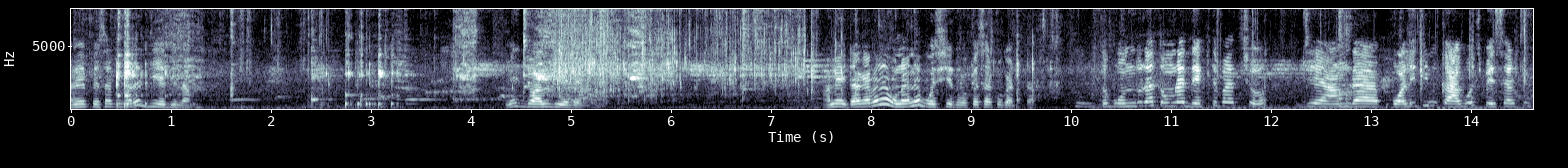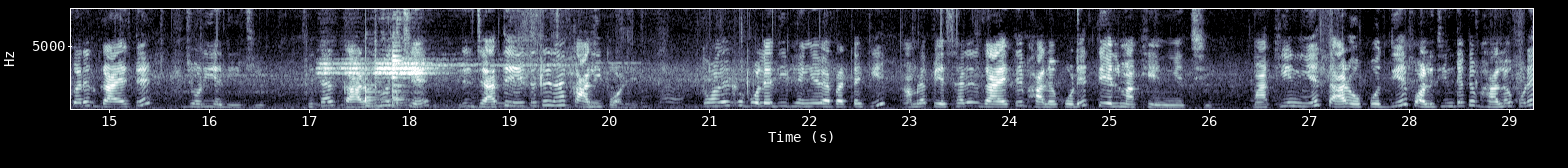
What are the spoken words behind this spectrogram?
আমি প্রেসার কুকারে দিয়ে দিলাম। আমি জল দিয়ে দেব। আমি এটাকে এবারে উনানে বসিয়ে দেবো প্রেসার কুকারটা তো বন্ধুরা, তোমরা দেখতে পাচ্ছ যে আমরা পলিথিন কাগজ প্রেসার কুকারের গায়েতে জড়িয়ে দিয়েছি। সেটার কারণ হচ্ছে যে যাতে এটাতে না কালি পড়ে। তোমাদেরকে বলে দিই, ভেঙে ব্যাপারটা কি? আমরা প্রেসারের গায়েতে ভালো করে তেল মাখিয়ে নিয়েছি। মাখিয়ে নিয়ে তার ওপর দিয়ে পলিথিনটাকে ভালো করে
